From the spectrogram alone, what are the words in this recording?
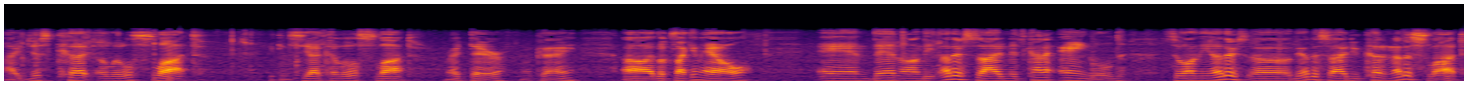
I just cut a little slot. You can see I cut a little slot right there. Okay. Uh, it looks like an L. And then on the other side, and it's kind of angled. So on the other uh, the other side, you cut another slot,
